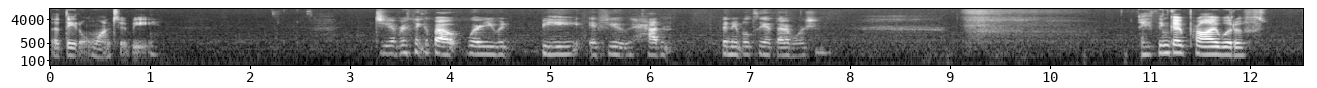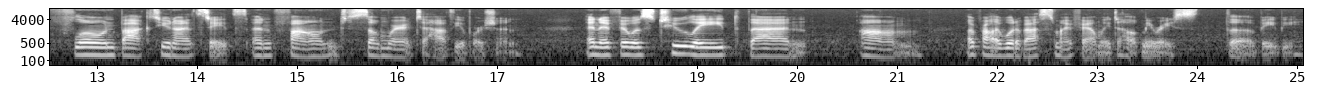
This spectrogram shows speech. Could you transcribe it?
that they don't want to be. Do you ever think about where you would be if you hadn't been able to get that abortion? I think I probably would have flown back to United States and found somewhere to have the abortion. And if it was too late, then um, I probably would have asked my family to help me raise the baby.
